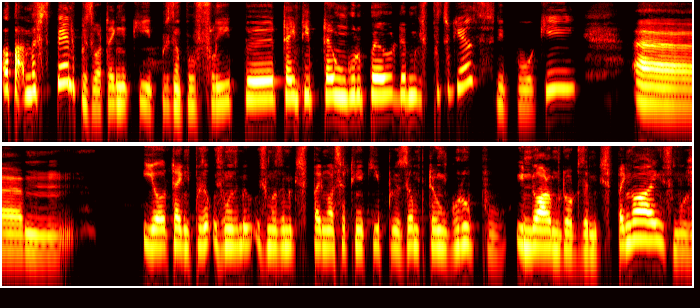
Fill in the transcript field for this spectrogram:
Opa, mas depende, pois eu tenho aqui, por exemplo, o Felipe tem tipo tem um grupo de amigos portugueses, tipo aqui. Um, e eu tenho, por exemplo, os meus, os meus amigos espanhóis, eu tenho aqui, por exemplo, tem um grupo enorme de outros amigos espanhóis, os meus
